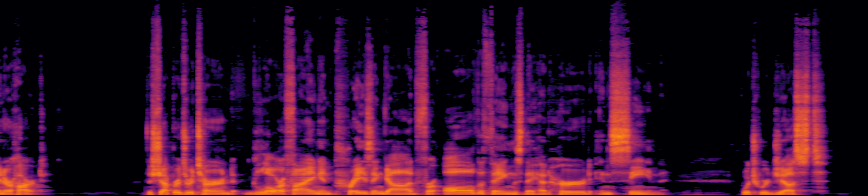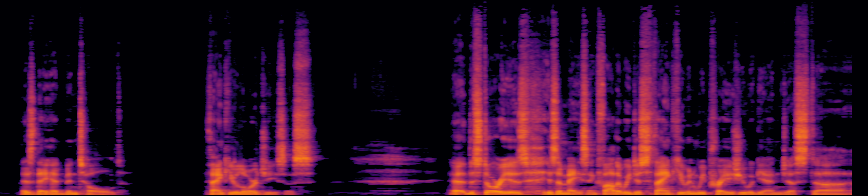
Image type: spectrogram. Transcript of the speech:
in her heart. The shepherds returned, glorifying and praising God for all the things they had heard and seen, which were just as they had been told. Thank you, Lord Jesus. Uh, the story is is amazing, Father. We just thank you and we praise you again, just uh,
